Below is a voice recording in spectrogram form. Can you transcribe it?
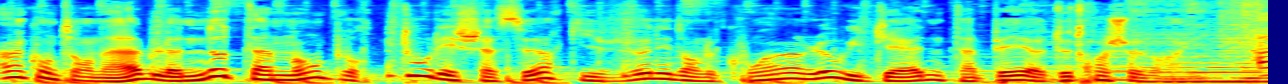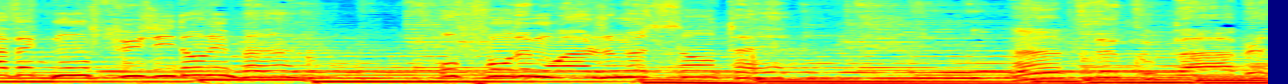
incontournable, notamment pour tous les chasseurs qui venaient dans le coin le week-end taper 2-3 chevreuils. Avec mon fusil dans les mains, au fond de moi je me sentais un peu coupable.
